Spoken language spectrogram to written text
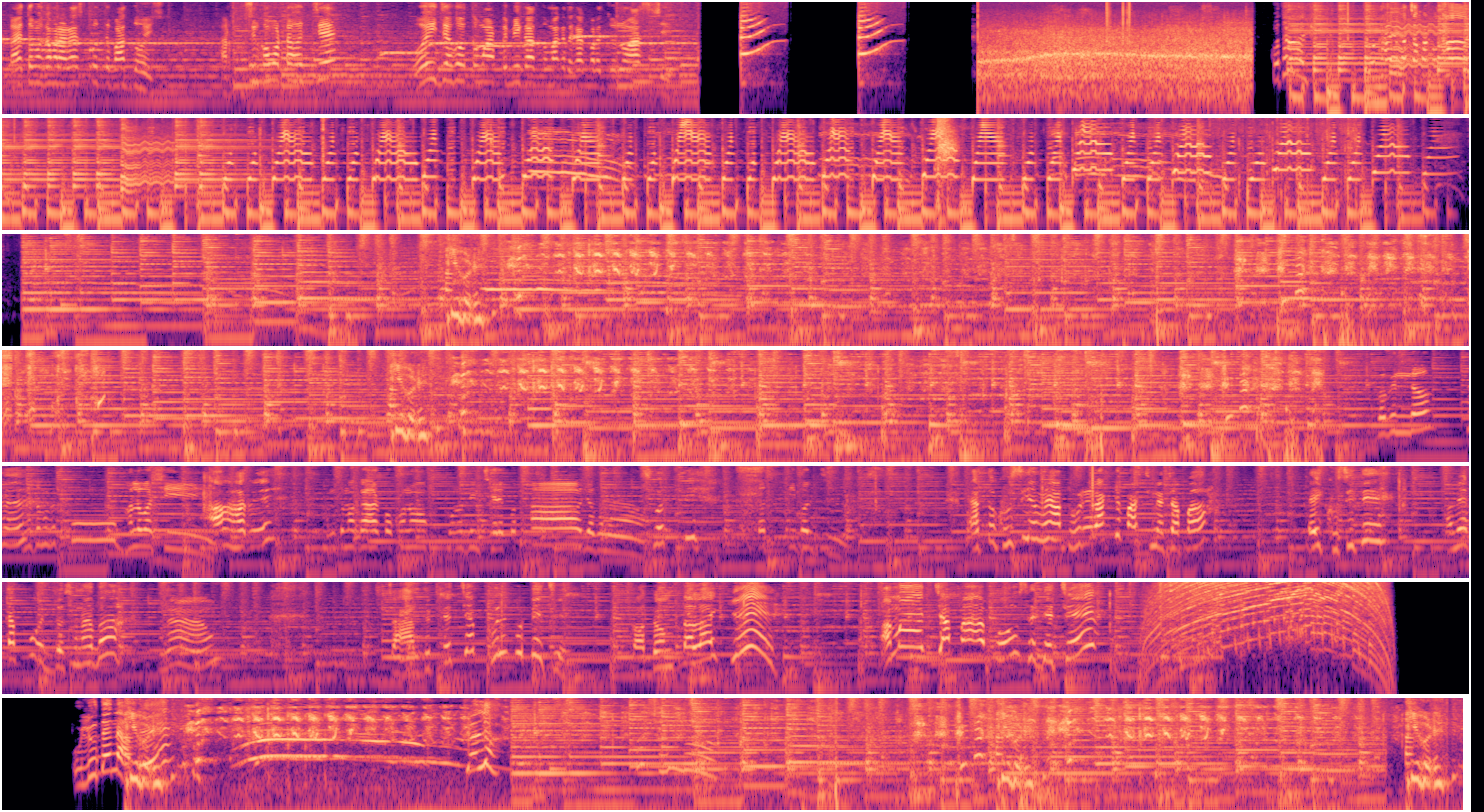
তাই তোমাকে আমরা অ্যারেস্ট করতে বাধ্য হয়েছি। আর খুশির খবরটা হচ্ছে ওই জায়গায় তোমার প্রেমিকা তোমাকে দেখা করার জন্য আসছে। Fiore, গোবিন্দ হ্যাঁ? আমি তোমাকে খুব ভালোবাসি। আহারে। আমি তোমাকে আর কখনো কোনোদিন ছেড়ে কোথাও যাব না। সত্যি? সত্যি বলছি। এত খুশি আমি আর ধরে রাখতে পারছি না চাপা। এই খুশিতে আমি একটা পদ্য শোনাবো। নাও। চাঁদ উঠেছে ফুল ফুটেছে। কদম তলায় কে? আমার চাপা বউ সেজেছে। উলুদে না কি চলো। Fiore, Fiore,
